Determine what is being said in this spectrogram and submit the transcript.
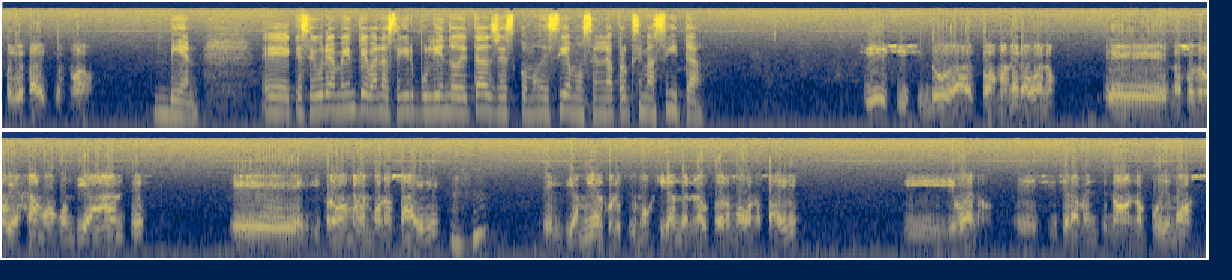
Toyota Etios nuevo. Bien. Eh, que seguramente van a seguir puliendo detalles, como decíamos, en la próxima cita. Sí, sí, sin duda. De todas maneras, bueno, nosotros viajamos un día antes eh, y probamos en Buenos Aires. El día miércoles estuvimos girando en el Autódromo Buenos Aires y, bueno, eh, sinceramente no, no pudimos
